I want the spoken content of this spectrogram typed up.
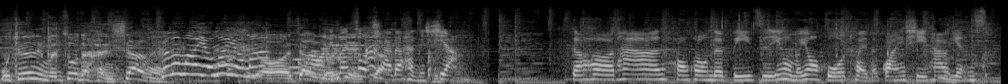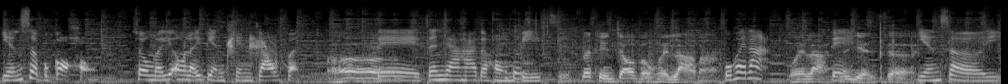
我觉得你们做的很像哎，真的吗？有吗？有吗？有，这样。你们做起来的很像。然后它红红的鼻子，因为我们用火腿的关系，它颜颜色不够红，所以我们用了一点甜椒粉，对，增加它的红鼻子。那甜椒粉会辣吗？不会辣，不会辣，对，颜色，颜色而已。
